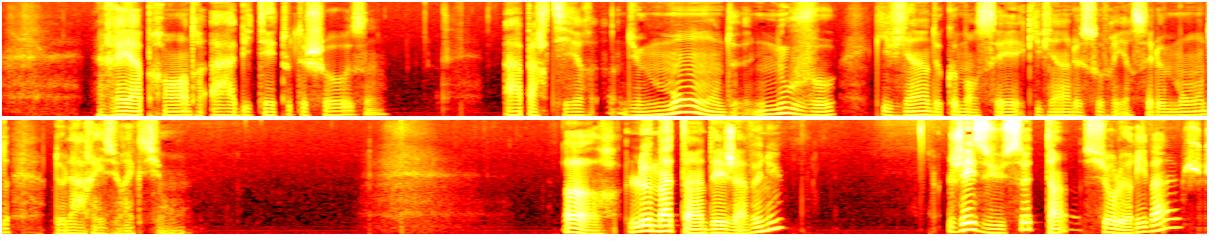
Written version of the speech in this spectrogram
réapprendre à habiter toutes choses à partir du monde nouveau qui vient de commencer, qui vient de s'ouvrir. C'est le monde de la résurrection. Or, le matin déjà venu, Jésus se tint sur le rivage.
